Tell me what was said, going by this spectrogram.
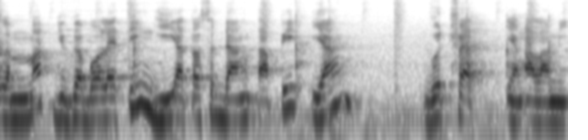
lemak juga boleh tinggi atau sedang, tapi yang good fat, yang alami.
